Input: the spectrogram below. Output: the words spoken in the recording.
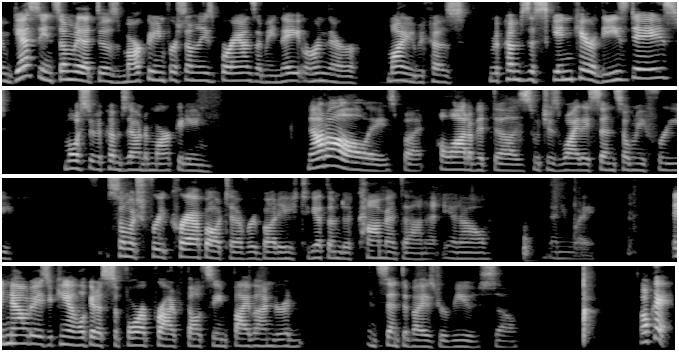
I'm guessing somebody that does marketing for some of these brands. I mean, they earn their money because when it comes to skincare these days, most of it comes down to marketing. Not always, but a lot of it does, which is why they send so many free, so much free crap out to everybody to get them to comment on it. You know. Anyway. And nowadays, you can't look at a Sephora product without seeing 500 incentivized reviews. So, okay,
